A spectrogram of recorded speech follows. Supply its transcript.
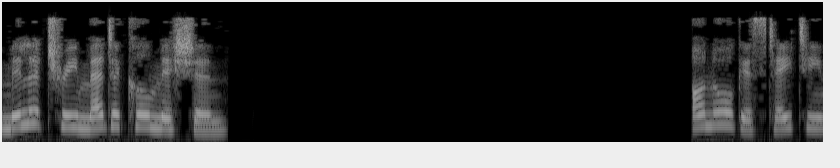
Military medical mission On August 18,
